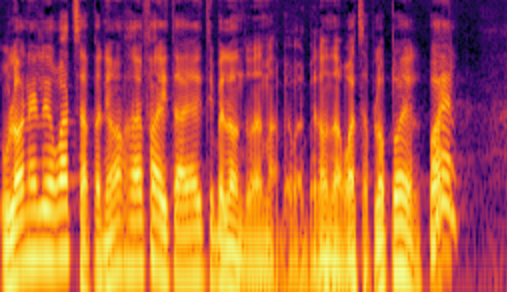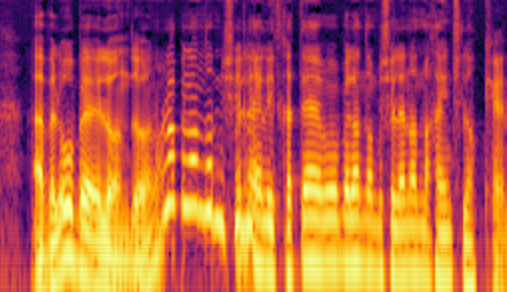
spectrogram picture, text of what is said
הוא לא עונה לי לוואטסאפ, אני אומר לך, איפה היית? הייתי בלונדון, מה, בלונדון הוואטסאפ לא פועל? פועל. אבל הוא בלונדון, הוא לא בלונדון בשביל אה, להתכתב, הוא בלונדון בשביל ליהנות מהחיים שלו. כן.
